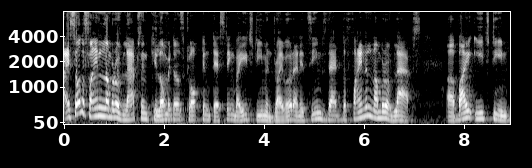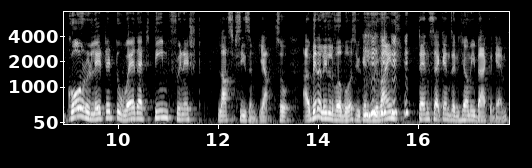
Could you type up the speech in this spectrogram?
I saw the final number of laps and kilometers clocked in testing by each team and driver, and it seems that the final number of laps uh, by each team correlated to where that team finished last season. Yeah. So I've been a little verbose. You can rewind 10 seconds and hear me back again.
